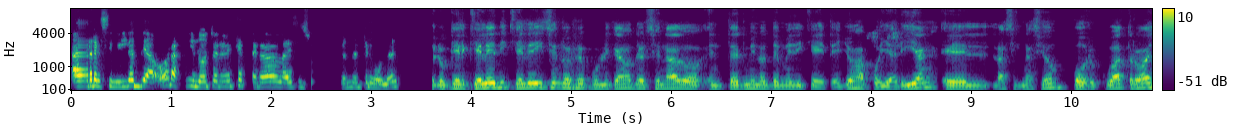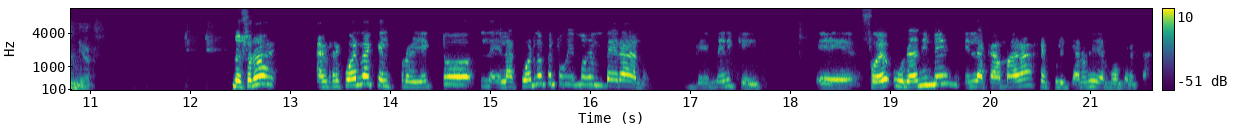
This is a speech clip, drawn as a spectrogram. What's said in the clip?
a recibir desde ahora y no tener que esperar a la decisión del tribunal. Pero ¿qué, qué, le, ¿qué, le, dicen los republicanos del Senado en términos de Medicaid? ¿Ellos apoyarían el, la asignación por cuatro años? Nosotros, eh, recuerda que el proyecto, el acuerdo que tuvimos en verano de Medicaid eh, fue unánime en la Cámara, republicanos y demócratas.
